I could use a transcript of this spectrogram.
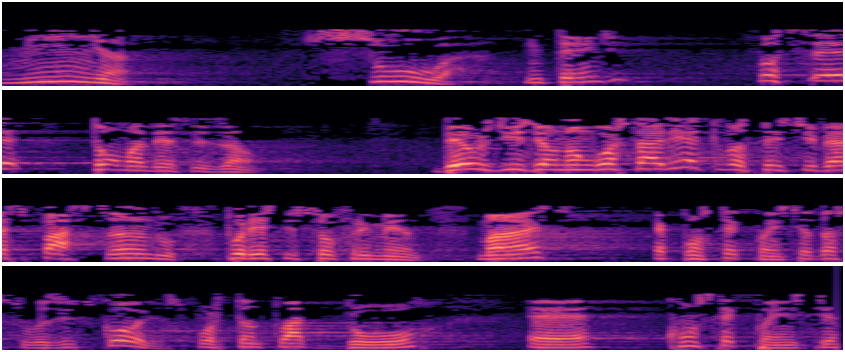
minha, sua. Entende? Você toma a decisão. Deus diz: Eu não gostaria que você estivesse passando por esse sofrimento, mas é consequência das suas escolhas. Portanto, a dor é consequência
